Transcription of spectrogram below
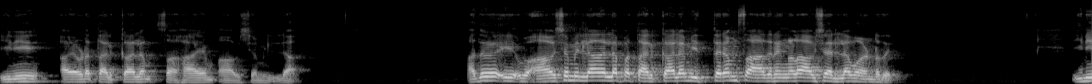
ഇനി അവിടെ തൽക്കാലം സഹായം ആവശ്യമില്ല. അത് ആവശ്യമില്ല എന്നല്ല ഇപ്പം തൽക്കാലം ഇത്തരം സാധനങ്ങൾ ആവശ്യമല്ല വേണ്ടത്. ഇനി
